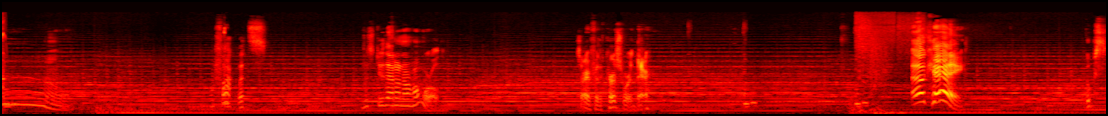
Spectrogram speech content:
Oh. Well, fuck, let's... Let's do that on our homeworld. Sorry for the curse word there. Okay. Oops.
